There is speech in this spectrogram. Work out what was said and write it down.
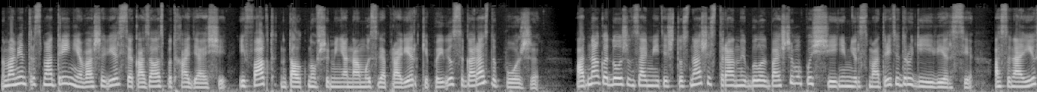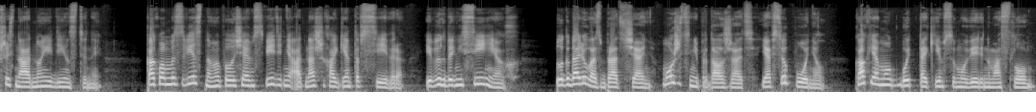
На момент рассмотрения ваша версия оказалась подходящей, и факт, натолкнувший меня на мысль о проверке, появился гораздо позже. Однако должен заметить, что с нашей стороны было большим упущением не рассмотреть и другие версии, остановившись на одной единственной – как вам известно, мы получаем сведения от наших агентов с севера, и в их донесениях Благодарю вас, брат Чань. Можете не продолжать. Я все понял. Как я мог быть таким самоуверенным ослом?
